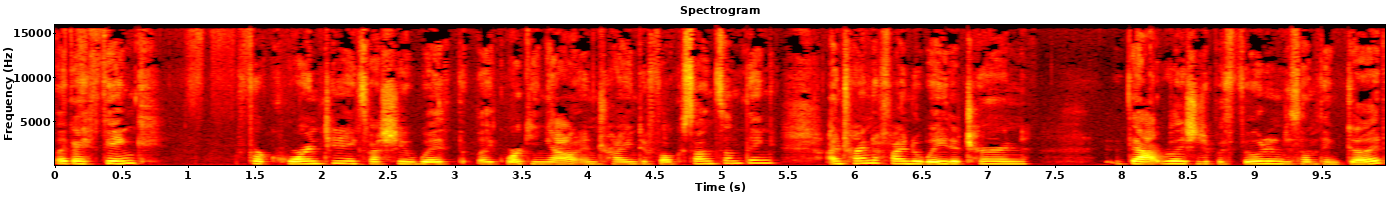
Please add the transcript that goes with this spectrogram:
like I think for quarantine, especially with like working out and trying to focus on something, I'm trying to find a way to turn that relationship with food into something good.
